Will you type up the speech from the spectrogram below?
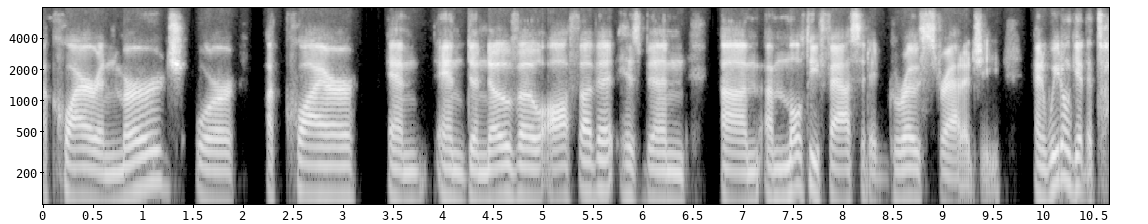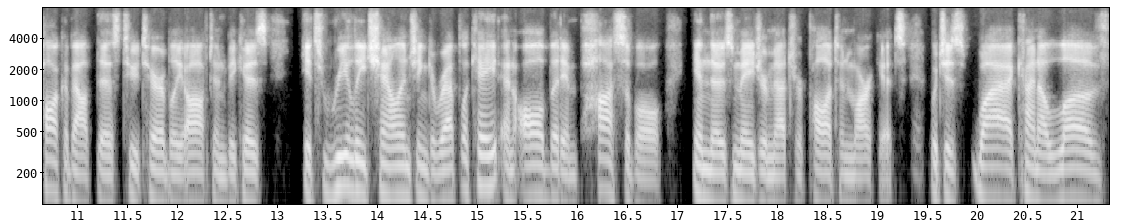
acquire and merge or acquire and and de novo off of it has been um, a multifaceted growth strategy. And we don't get to talk about this too terribly often because it's really challenging to replicate and all but impossible in those major metropolitan markets, which is why I kind of love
